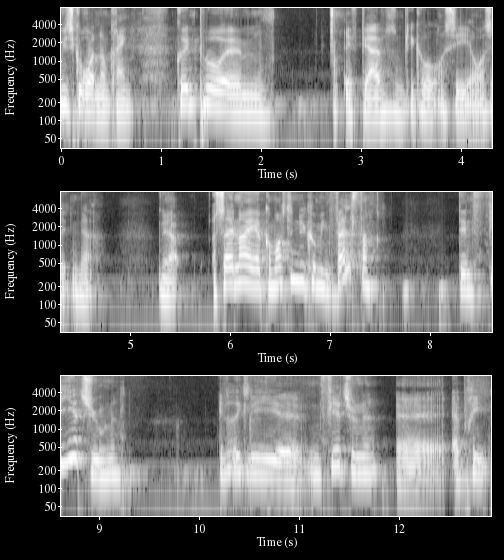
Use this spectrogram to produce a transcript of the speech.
vi skal rundt omkring. Gå ind på øh, fbi.dk og se oversigten der. Ja. Og så nej, jeg kommer også til Nykøbing Falster. Den 24. Jeg ved ikke lige, øh, den 24. Øh, april.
